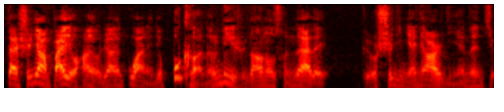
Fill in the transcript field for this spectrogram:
但实际上，白酒行有这样一惯例，就不可能历史当中存在的，比如十几年前、二十几年的酒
